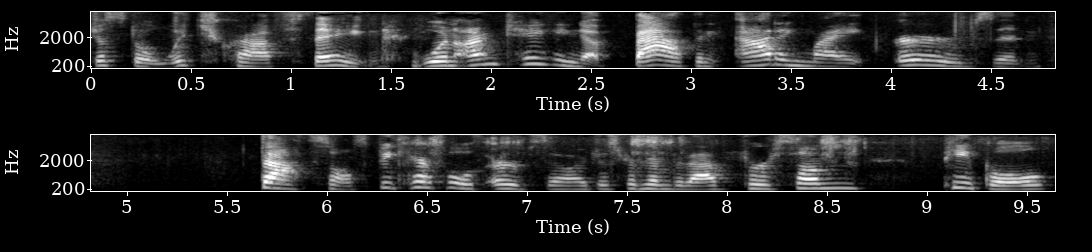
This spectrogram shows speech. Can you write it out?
just a witchcraft thing when i'm taking a bath and adding my herbs and bath salts be careful with herbs though i just remember that for some people,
